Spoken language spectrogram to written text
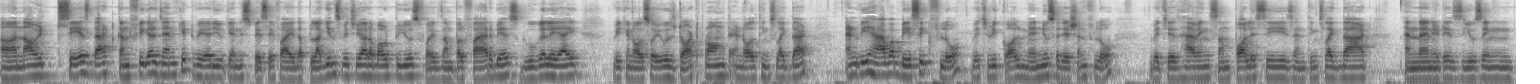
Uh, now it says that configure genkit where you can specify the plugins which you are about to use. For example firebase google ai we can also use dot prompt and all things like that. And we have a basic flow which we call menu suggestion flow which is having some policies and things like that and then it is using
